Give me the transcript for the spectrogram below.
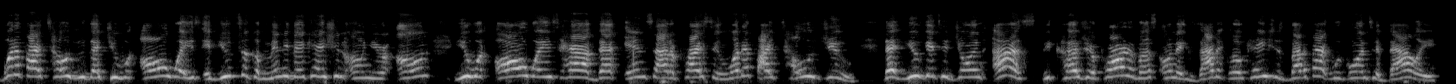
What if I told you that you would always, if you took a mini vacation on your own, you would always have that insider pricing? What if I told you that you get to join us because you're part of us on exotic locations? Matter of fact, we're going to Bali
